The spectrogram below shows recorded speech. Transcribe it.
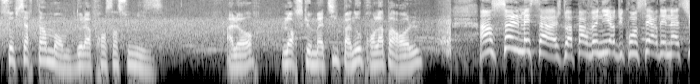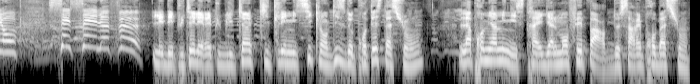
sauf certains membres de la France insoumise. Alors, lorsque Mathilde Panot prend la parole, un seul message doit parvenir du concert des nations cessez le feu Les députés les républicains quittent l'hémicycle en guise de protestation. La première ministre a également fait part de sa réprobation.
